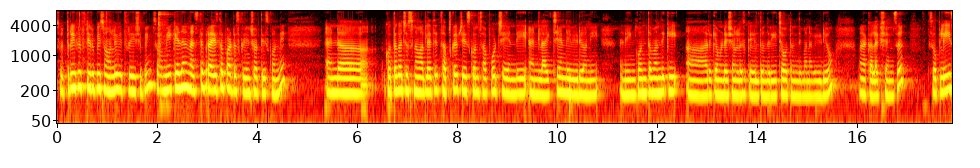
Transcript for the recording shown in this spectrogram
So three fifty rupees only with free shipping so మీకు ఏదైనా నచ్చితే ప్రైస్తో పాటు స్క్రీన్ షాట్ తీసుకోండి. అండ్ కొత్తగా చూసిన వాళ్ళైతే సబ్స్క్రైబ్ చేసుకొని సపోర్ట్ చేయండి. అండ్ లైక్ చేయండి వీడియోని. అండ్ ఇంకొంతమందికి రికమెండేషన్లోకి వెళ్తుంది రీచ్ అవుతుంది మన వీడియో మన collections so please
